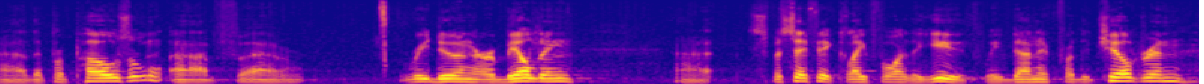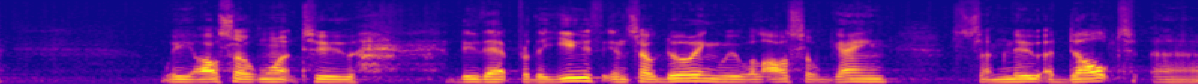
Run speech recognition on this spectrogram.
uh, the proposal of uh, redoing our building uh, specifically for the youth. We've done it for the children. We also want to do that for the youth. In so doing, we will also gain some new adult uh,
